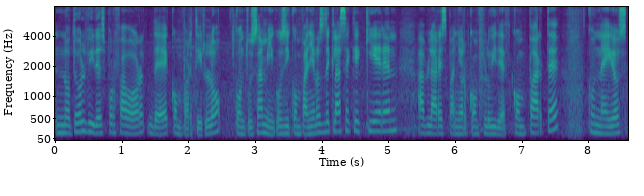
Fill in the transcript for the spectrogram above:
no te olvides por favor de compartirlo con tus amigos y compañeros de clase que quieren hablar español con fluidez. Comparte con ellos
